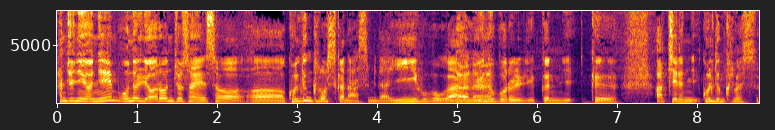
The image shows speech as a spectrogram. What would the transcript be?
한준희 의원님 오늘 여론조사에서 어, 골든크로스가 나왔습니다. 이 후보가 네네. 윤 후보를 이끈 이, 그 앞지른 골든크로스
